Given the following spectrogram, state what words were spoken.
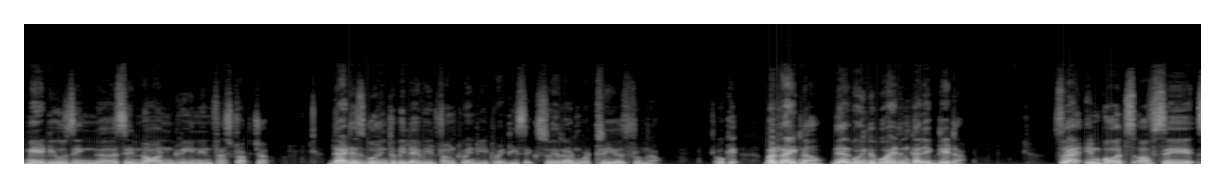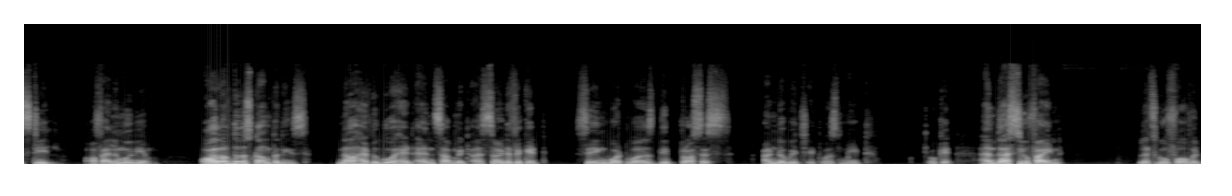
made using uh, say non-green infrastructure, that is going to be levied from 2026. So around what, three years from now. Okay. But right now they are going to go ahead and collect data. So uh, imports of say steel, of aluminium, all of those companies now have to go ahead and submit a certificate saying what was the process under which it was made. Okay. And thus you find, let's go forward.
